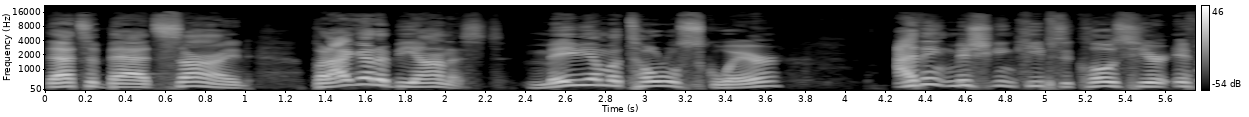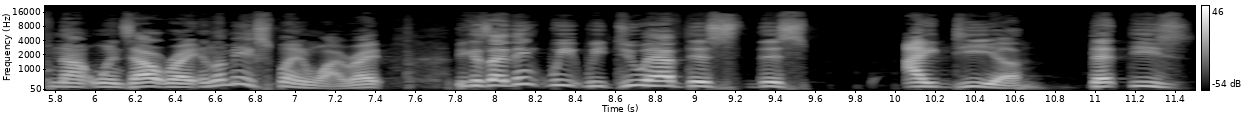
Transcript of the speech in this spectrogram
that's a bad sign. But I got to be honest, maybe I'm a total square. I think Michigan keeps it close here, if not wins outright. And let me explain why, right? Because I think we, we do have this, this idea that these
